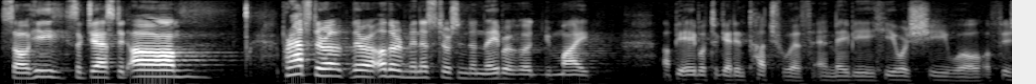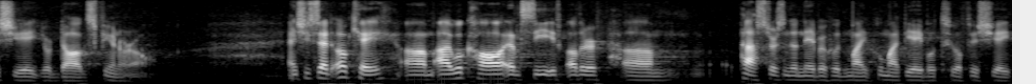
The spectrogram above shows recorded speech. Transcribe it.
So he suggested, um, perhaps there are, there are other ministers in the neighborhood you might I'll be able to get in touch with, and maybe he or she will officiate your dog's funeral. And she said, Okay, um, I will call and see if other um, pastors in the neighborhood might, who might be able to officiate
